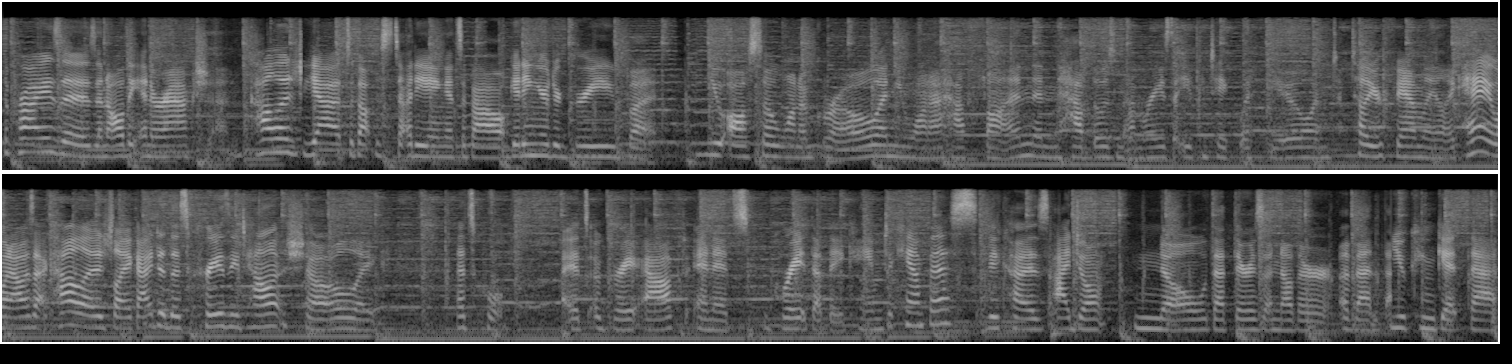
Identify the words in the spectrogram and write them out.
the prizes, and all the interaction. College, yeah, it's about the studying, it's about getting your degree, but you also want to grow and you want to have fun and have those memories that you can take with you and tell your family like, hey, when I was at college, like I did this crazy talent show, like that's cool. It's a great app and it's great that they came to campus because I don't know that there's another event that you can get that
